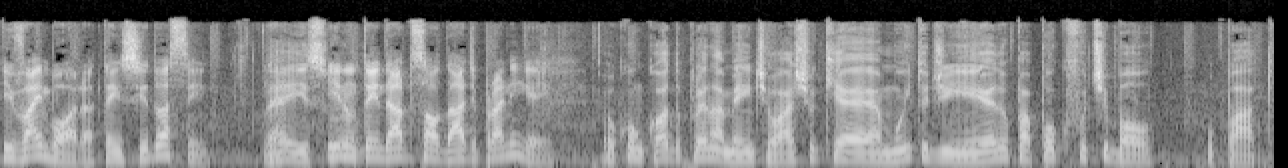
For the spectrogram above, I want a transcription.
e vai embora. Tem sido assim. Né? É isso. E não tem dado saudade pra ninguém. Eu concordo plenamente. Eu acho que é muito dinheiro para pouco futebol, o Pato.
